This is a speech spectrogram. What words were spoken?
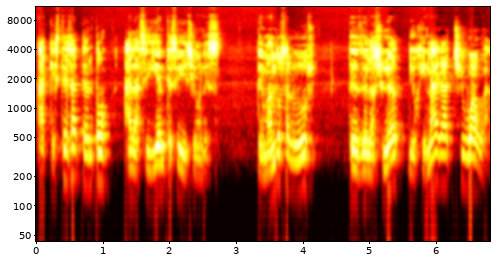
a que estés atento a las siguientes ediciones. Te mando saludos desde la ciudad de Ojinaga, Chihuahua.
